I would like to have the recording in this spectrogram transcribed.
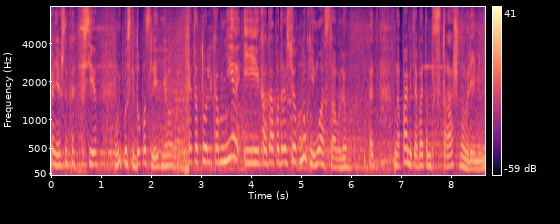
Конечно, как все выпуски до последнего. Это только мне, и когда подрастет внук, ему оставлю. Это на память об этом страшном времени.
